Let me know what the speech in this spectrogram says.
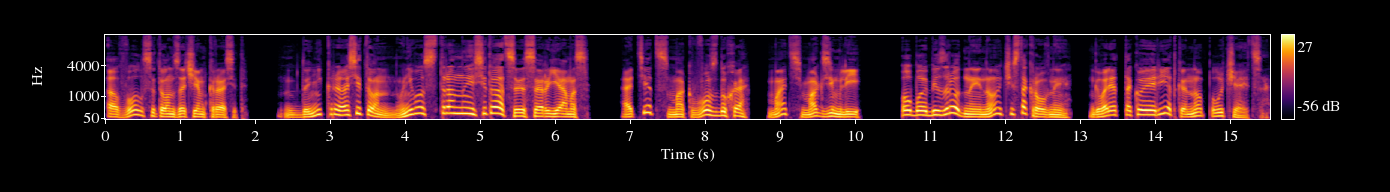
А волосы-то он зачем красит? Да не красит он, у него странная ситуация, сэр Ямос. Отец — маг воздуха, мать — маг земли. Оба безродные, но чистокровные. Говорят, такое редко, но получается.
